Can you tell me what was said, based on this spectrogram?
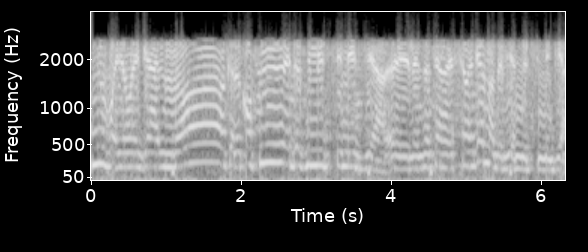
Nous voyons également que le contenu est devenu multimédia les interactions également deviennent multimédia.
